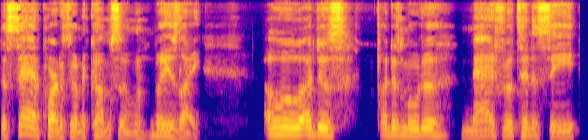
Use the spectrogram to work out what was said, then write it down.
The sad part is going to come soon. But he's like, oh, I just I just moved to Nashville, Tennessee,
